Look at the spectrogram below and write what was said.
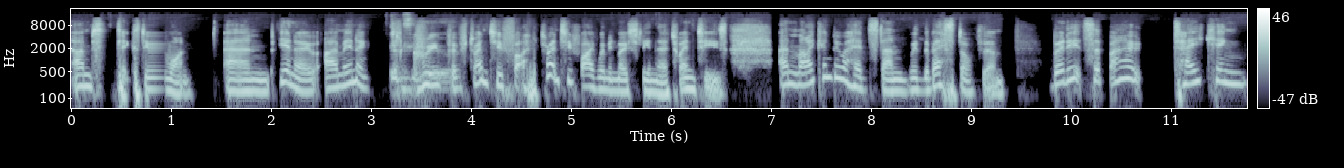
I'm 61 and, you know, I'm in a group of 25, 25 women, mostly in their 20s, and I can do a headstand with the best of them. But it's about taking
